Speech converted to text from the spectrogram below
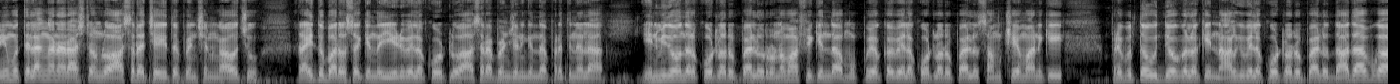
మేము తెలంగాణ రాష్ట్రంలో ఆసరా చేయుత పెన్షన్ కావచ్చు. రైతు భరోసా కింద ఏడు వేల కోట్లు ఆసరా పెన్షన్ కింద ప్రతి నెల ఎనిమిది వందల కోట్ల రూపాయలు రుణమాఫీ కింద ముప్పై ఒక్క వేల కోట్ల రూపాయలు సంక్షేమానికి ప్రభుత్వ ఉద్యోగులకి నాలుగు వేల కోట్ల రూపాయలు దాదాపుగా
